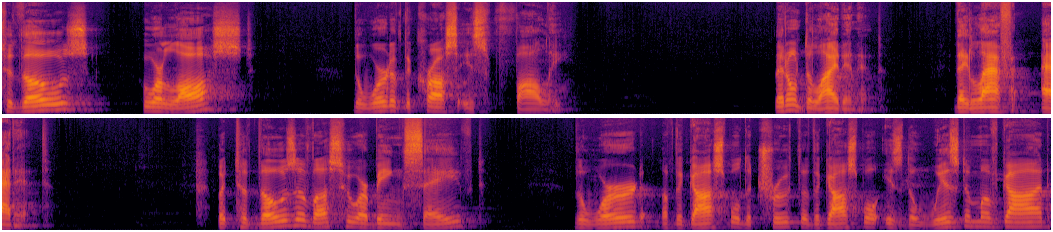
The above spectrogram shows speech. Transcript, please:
To those who are lost, the word of the cross is folly. They don't delight in it, they laugh at it. But to those of us who are being saved, the word of the gospel, the truth of the gospel, is the wisdom of God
